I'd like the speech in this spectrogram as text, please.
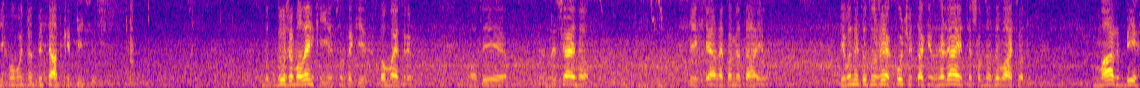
Їх, мабуть, тут десятки тисяч. Бо дуже маленькі є, ну такі 100 метрів. От, і, звичайно, всіх я не пам'ятаю. І вони тут вже хочуть, так і згаляються, щоб називати от Марбі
